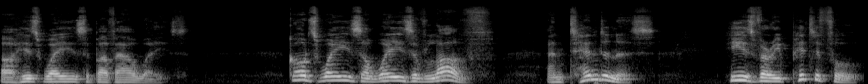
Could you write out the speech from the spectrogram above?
are his ways above our ways. God's ways are ways of love and tenderness. He is very pitiful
